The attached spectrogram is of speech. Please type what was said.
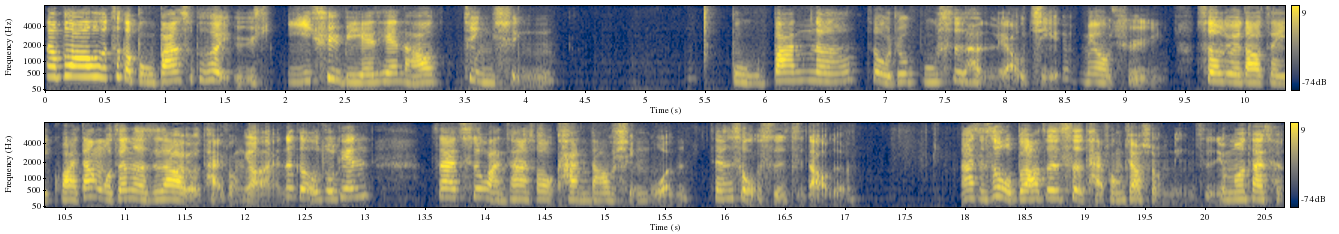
那不知道这个补班是不是会移移去别天，然后进行补班呢？这我就不是很了解，没有去涉猎到这一块。但我真的知道有台风要来。那个我昨天在吃晚餐的时候看到新闻，这件事我是知道的。那只是我不知道这次台风叫什么名字，有没有造成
